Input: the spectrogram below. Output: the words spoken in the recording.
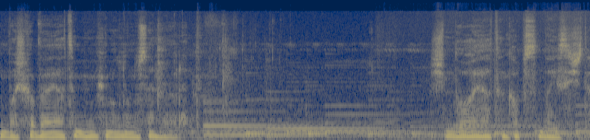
Başka bir hayatın mümkün olduğunu sen öğrendin. Şimdi o hayatın kapısındayız işte.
